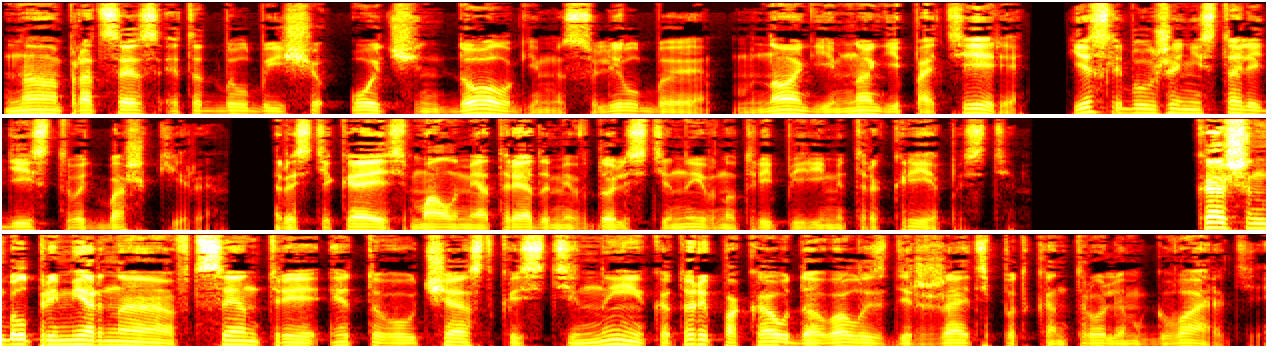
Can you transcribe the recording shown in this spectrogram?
Но процесс этот был бы еще очень долгим и сулил бы многие-многие потери, если бы уже не стали действовать башкиры. растекаясь малыми отрядами вдоль стены внутри периметра крепости. Кашин был примерно в центре этого участка стены, который пока удавалось держать под контролем гвардии.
